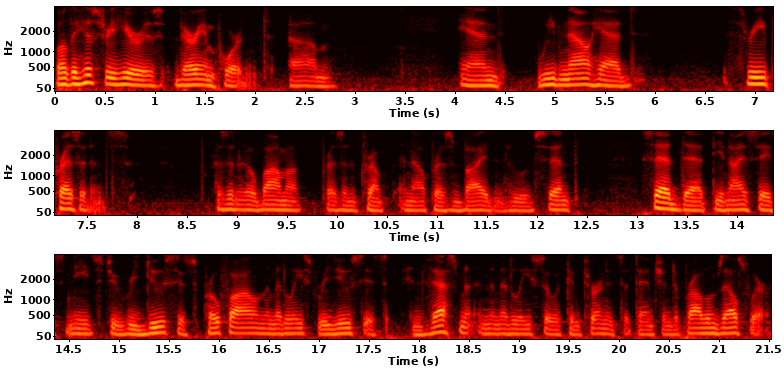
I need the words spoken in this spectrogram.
Well, the history here is very important. Um, and we've now had three presidents, President Obama, President Trump, and now President Biden, who have sent, said that the United States needs to reduce its profile in the Middle East, reduce its investment in the Middle East so it can turn its attention to problems elsewhere.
